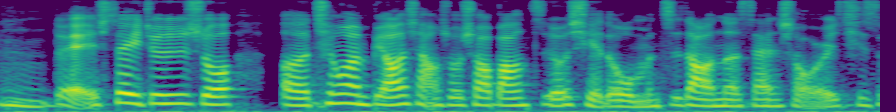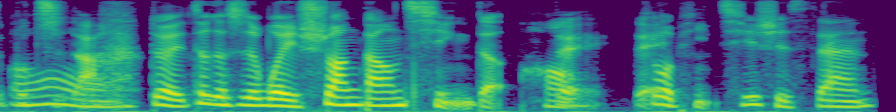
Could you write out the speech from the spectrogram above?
嗯，对，所以就是说，呃，千万不要想说肖邦只有写的我们知道那三首而已，其实不止啊。哦、对，这个是为双钢琴的，对，作品七十三。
